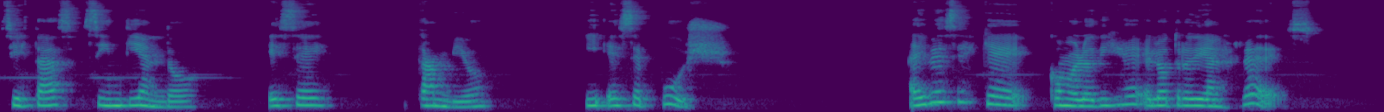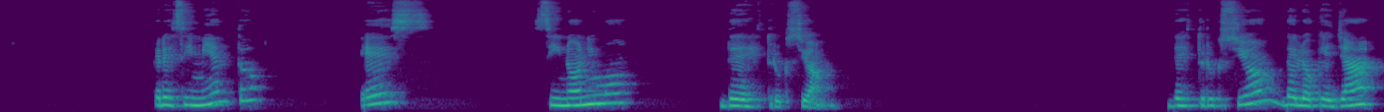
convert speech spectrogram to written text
si estás sintiendo ese cambio y ese push. Hay veces que, como lo dije el otro día en las redes, crecimiento es sinónimo de destrucción. Destrucción de lo que ya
